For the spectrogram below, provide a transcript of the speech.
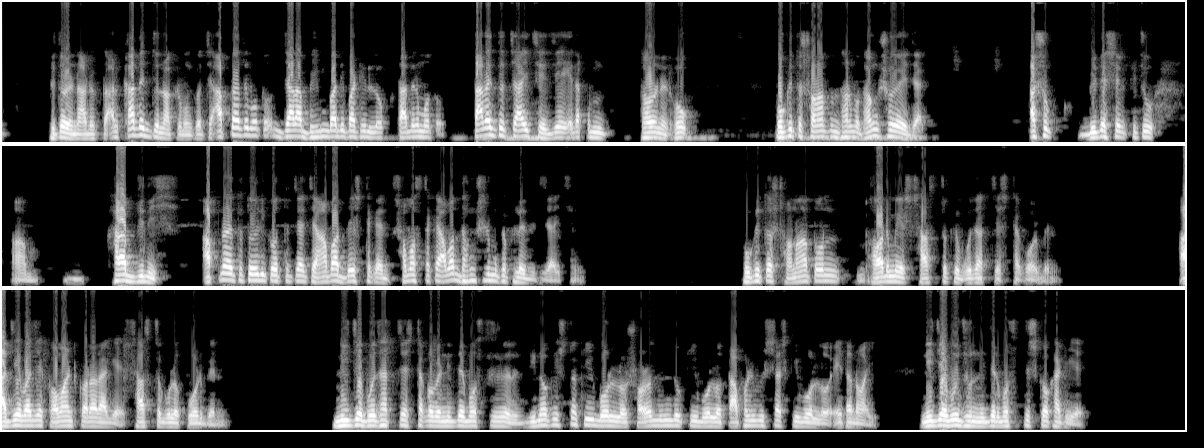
ভিতরে না ঢুকতো, আর কাদের জন্য আক্রমণ করছে? আপনাদের মতো, যারা ভীমবাদী পার্টির লোক, তাদের মতো, তারাই তো চাইছে যে এরকম ধরনের হোক, প্রকৃত সনাতন ধর্ম ধ্বংস হয়ে যায় আসুক, বিদেশের কিছু খারাপ জিনিস আপনারা তো তৈরি করতে চাইছেন, আবার দেশটাকে, সমাজটাকে আবার ধ্বংসের মুখে ফেলে দিতে চাইছেন। প্রকৃত সনাতন ধর্মের শাস্ত্রকে বোঝার চেষ্টা করবেন। আজে বাজে কমান্ড করার আগে শাস্ত্রগুলো পড়বেন। নিজে বোঝার চেষ্টা করবেন, নিজের মস্তিষ্কে। দীনকৃষ্ণ কি বলল, শরদিন্দু কি বলল, তাপস বিশ্বাস কি বলল, এটা নয়। নিজে বুঝুন, নিজের মস্তিষ্ক খাটিয়ে।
